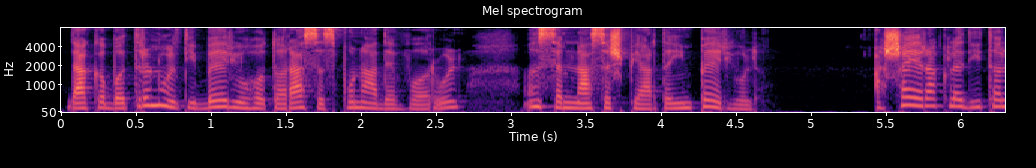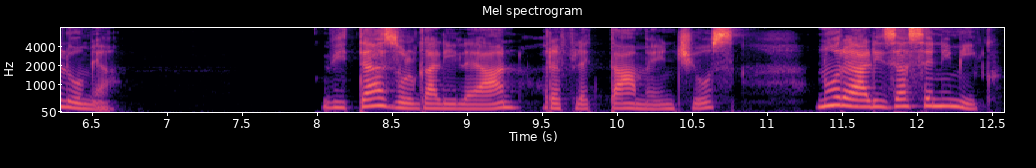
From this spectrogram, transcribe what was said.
Dacă bătrânul Tiberiu hotăra să spună adevărul, însemna să-și piardă imperiul. Așa era clădită lumea. Viteazul galilean, reflecta Mencius, nu realizase nimic.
